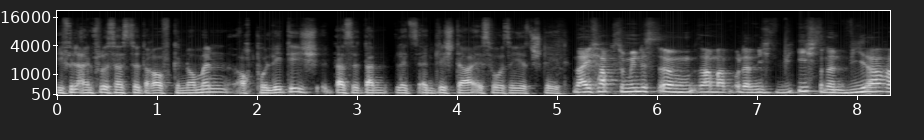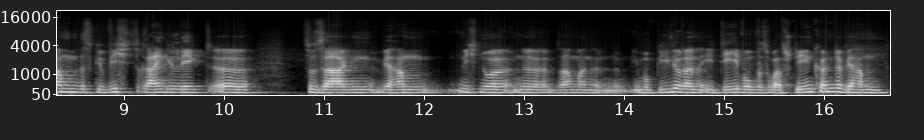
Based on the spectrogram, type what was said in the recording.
Wie viel Einfluss hast du darauf genommen, auch politisch, dass sie dann letztendlich da ist, wo sie jetzt steht? Na, ich habe zumindest, ähm, sagen wir mal, oder nicht wie ich, sondern wir haben das Gewicht reingelegt, äh, zu sagen, wir haben nicht nur eine, sagen wir, eine Immobilie oder eine Idee, wo sowas stehen könnte. Wir haben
